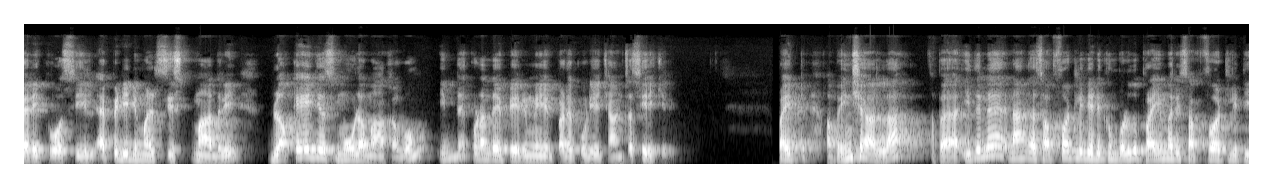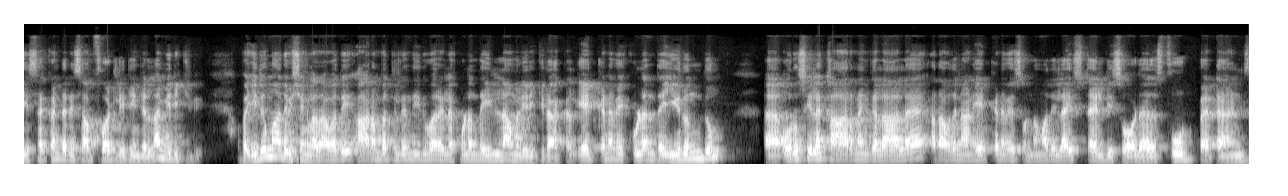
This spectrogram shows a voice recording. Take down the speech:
வெரிகோசீல் எபிடிடிமல் சிஸ்ட் மாதிரி பிளாக்கேஜஸ் மூலமாகவும் இந்த குழந்தை பெருமை ஏற்படக்கூடிய சான்சஸ் இருக்குது. ரைட் அப்ப இன்ஷா அல்லா அப்ப இதுல நாங்க சப்ஃபர்டிலிட்டி எடுக்கும் பொழுது பிரைமரி சப்ஃபர்டிலிட்டி செகண்டரி சப்ஃபர்டிலிட்டி எல்லாம் இருக்குது. அப்ப இது மாதிரி விஷயங்கள் அதாவது ஆரம்பத்திலிருந்து இதுவரையில குழந்தை இல்லாமல் இருக்கிறார்கள். ஏற்கனவே குழந்தை இருந்தும் ஒரு சில காரணங்களால அதாவது நான் ஏற்கனவே சொன்ன மாதிரி லைஃப் ஸ்டைல் டிசார்டர்ஸ் ஃபுட் பேட்டர்ன்ஸ்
